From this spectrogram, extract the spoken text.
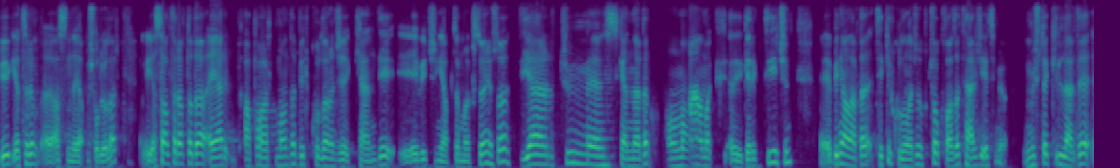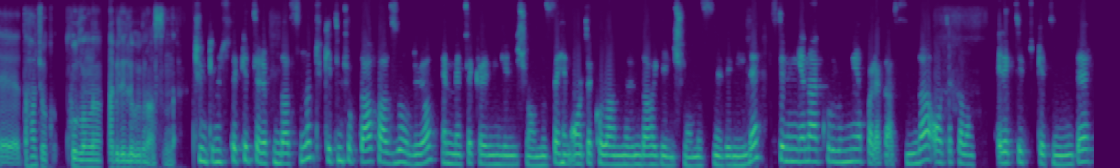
bir yatırım e, aslında yapmış oluyorlar. Yasal tarafta da eğer apartmanda bir kullanıcı kendi evi için yaptırmak istiyorsa diğer tüm meskenlerden onay almak e, gerektiği için e, binalarda tekil kullanıcı çok fazla tercih etmiyor. Müstakillerde e, daha çok kullanılabilirliğe uygun aslında. Çünkü müstakil tarafında aslında tüketim çok daha fazla oluyor. Hem metrekarenin geniş olması hem ortak olanların daha geniş olması nedeniyle. Sitenin genel kurulumunu yaparak aslında ortak alan elektrik tüketimini de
